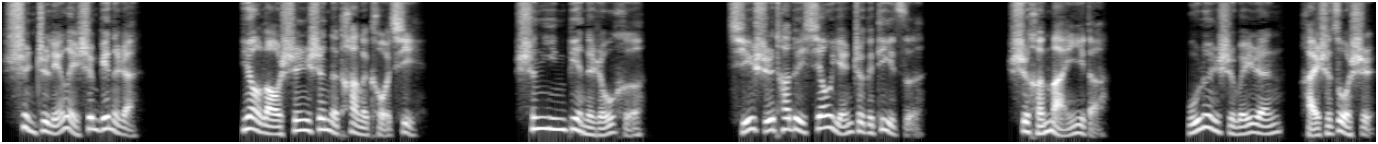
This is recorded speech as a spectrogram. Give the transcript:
甚至连累身边的人。药老深深的叹了口气，声音变得柔和。其实他对萧炎这个弟子是很满意的，无论是为人还是做事，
